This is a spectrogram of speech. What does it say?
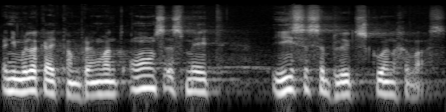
in die moeilikheid kan bring want ons is met Jesus se bloed skoon gewas.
